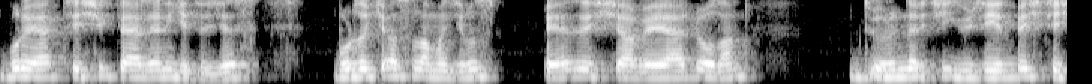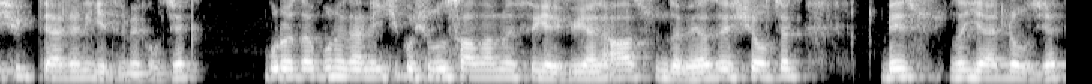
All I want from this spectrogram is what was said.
Buraya teşvik değerlerini getireceğiz. Buradaki asıl amacımız beyaz eşya ve yerli olan ürünler için %25 teşvik değerlerini getirmek olacak. Burada bu nedenle iki koşulun sağlanması gerekiyor. Yani A sütunda beyaz eşya olacak, B sütunda yerli olacak.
